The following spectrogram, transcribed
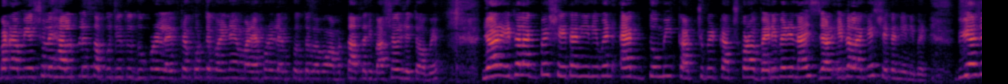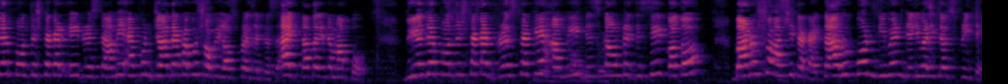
বাট আমি আসলে হেল্পলেস আপু, যেহেতু দুপুরে লাইভটা করতে পারি না আমার এখনই লাইভ করতে হবে এবং আমার তাড়াতাড়ি যেতে হবে। যার এটা লাগবে, সেটা নিয়ে নেবেন। একদমই কাটচুপির কাজ করা ভেরি ভেরি নাইস যার এটা লাগে, সেটা নিয়ে নেবেন। দুই হাজার পঞ্চাশ টাকার এই ড্রেসটা আমি এখন যা দেখাবো, সবই লস প্রাইসের ড্রেস তাড়াতাড়ি এটা মাপো। দুই হাজার পঞ্চাশ টাকার ড্রেসটাকে আমি ডিসকাউন্টে দিছি কত? বারোশো আশি টাকায়। তার উপর নিবেন চার্জ ফ্রিতে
